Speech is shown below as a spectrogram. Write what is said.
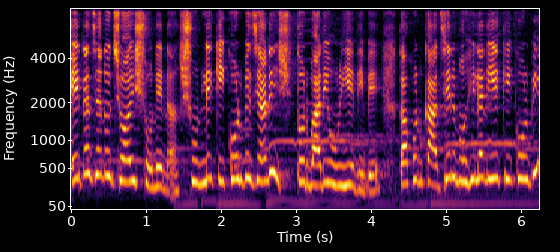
এটা যেন জয় শোনে না। শুনলে কি করবে জানিস? তোর বাড়ি উড়িয়ে দিবে। তখন কাজের মহিলা নিয়ে কি করবি?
